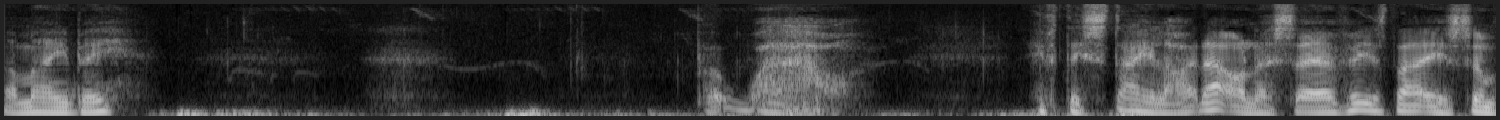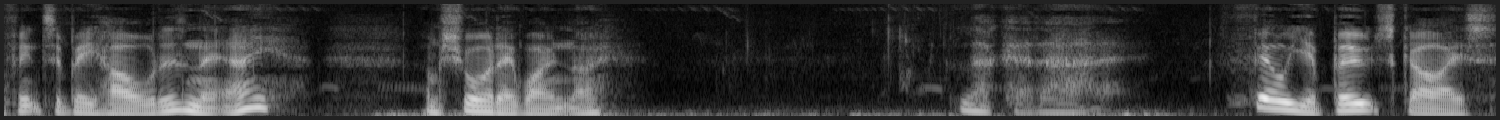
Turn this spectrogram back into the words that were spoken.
uh, I may be but wow if they stay like that on the surface that is something to behold isn't it eh I'm sure they won't though. Look at that. Fill your boots, guys.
